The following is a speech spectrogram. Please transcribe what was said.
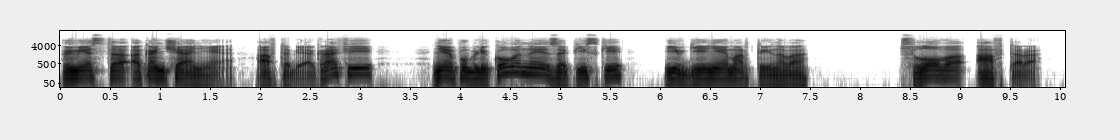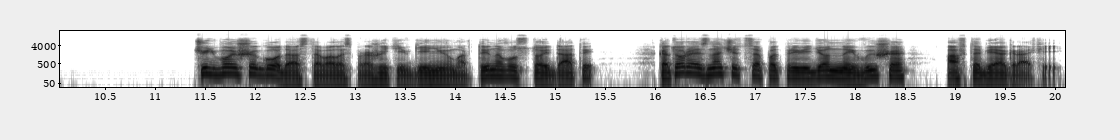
Вместо окончания автобиографии неопубликованные записки Евгения Мартынова. Слово автора. Чуть больше года оставалось прожить Евгению Мартынову с той даты, которая значится под приведенной выше автобиографией.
